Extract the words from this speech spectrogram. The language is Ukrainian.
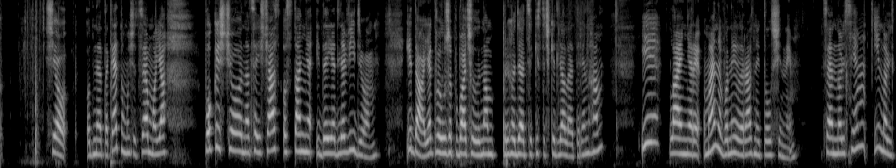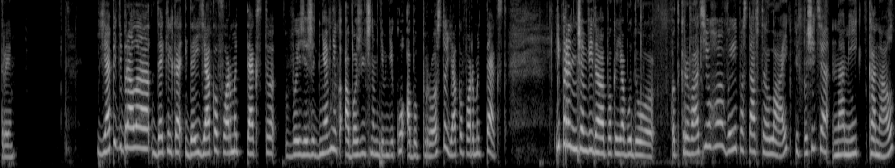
ще одне таке, тому що це моя поки що на цей час остання ідея для відео. І да, як ви вже побачили, нам пригодяться кісточки для летерінга. І лайнери у мене вони різної толщини. Це 0,7 і 0,3. Я підібрала декілька ідей, як оформити текст в ежедневник або ж лічному дневнику, або просто як оформити текст. І перед цим відео, поки я буду відкривати його, ви поставте лайк, підпишіться на мій канал.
